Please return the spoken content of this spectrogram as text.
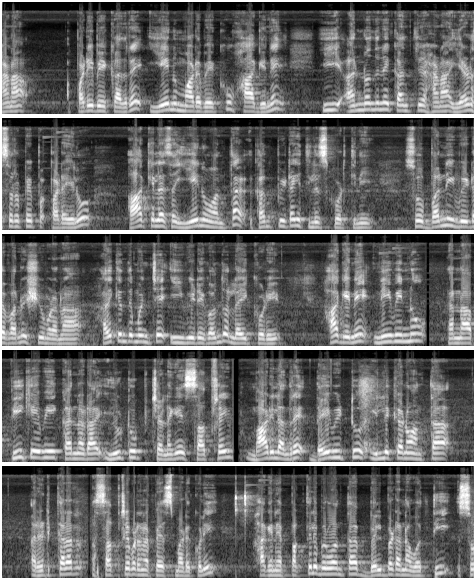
ಹಣ ಪಡಿಬೇಕಾದ್ರೆ ಏನು ಮಾಡಬೇಕು? ಹಾಗೆಯೇ ಈ ಹನ್ನೊಂದನೇ ಕಂತಿನ ಹಣ ಎರಡು ಸಾವಿರ ರೂಪಾಯಿ ಪಡೆಯಲು ಆ ಕೆಲಸ ಏನು ಅಂತ ಕಂಪ್ಲೀಟಾಗಿ ತಿಳಿಸ್ಕೊಡ್ತೀನಿ. ಸೊ ಬನ್ನಿ ವಿಡಿಯೋವನ್ನು ಶುರು ಮಾಡೋಣ. ಅದಕ್ಕಿಂತ ಮುಂಚೆ ಈ ವಿಡಿಯೋಗೊಂದು ಲೈಕ್ ಕೊಡಿ. ಹಾಗೆಯೇ ನೀವಿನ್ನು ನನ್ನ P K V Kannada YouTube ಚಾನಲ್ಗೆ ಸಬ್ಸ್ಕ್ರೈಬ್ ಮಾಡಿಲ್ಲ ಅಂದರೆ ದಯವಿಟ್ಟು ಇಲ್ಲಿ ಕಾಣುವಂಥ ರೆಡ್ ಕಲರ್ ಸಬ್ಸ್ಕ್ರೈಬ್ ಬಟನ್ನ ಪ್ರೆಸ್ ಮಾಡಿಕೊಳ್ಳಿ. ಹಾಗೆಯೇ ಪಕ್ಕದಲ್ಲಿ ಬರುವಂಥ ಬೆಲ್ ಬಟನ್ನ ಒತ್ತಿ. ಸೊ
